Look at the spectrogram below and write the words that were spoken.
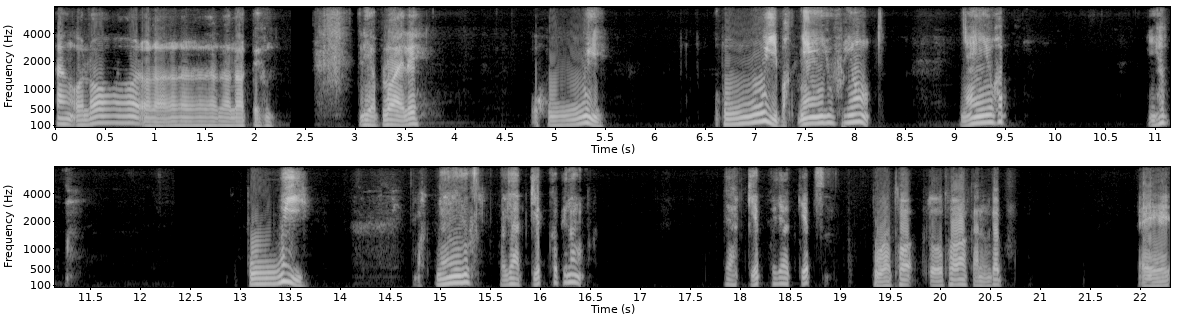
ทางออลอดออลอดอลอดออลอดไปพุ่นเรียบร้อยเลยโอ้โหโอ้โหยบักใหญ่อยู่พี่น้องใหญ่อยู่ครับนี่ครับโอ้ยบักใหญ่อยู่ขออนุญาตเก็บครับพี่น้องญาตเก็บขออนุญาตเก็บ ตัวท่อตัวท่อกันครับเอ๊ะ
